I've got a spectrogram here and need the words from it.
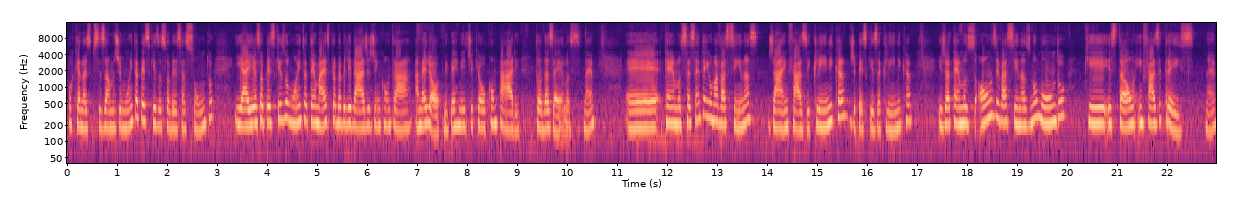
porque nós precisamos de muita pesquisa sobre esse assunto. E aí, se eu pesquiso muito, eu tenho mais probabilidade de encontrar a melhor. Me permite que eu compare todas elas, né? É, temos 61 vacinas já em fase clínica, de pesquisa clínica, e já temos 11 vacinas no mundo que estão em fase 3, né?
